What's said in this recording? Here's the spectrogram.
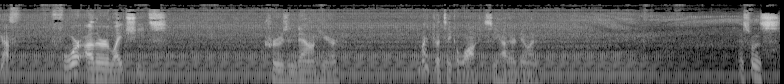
got four other light sheets cruising down here. Might go take a walk and see how they're doing. This one's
